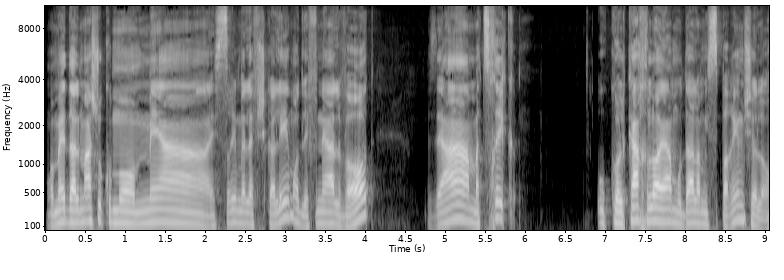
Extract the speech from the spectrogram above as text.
עומד על משהו כמו 120 אלף שקלים, עוד לפני ההלוואות. זה היה מצחיק. הוא כל כך לא היה מודע למספרים שלו,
